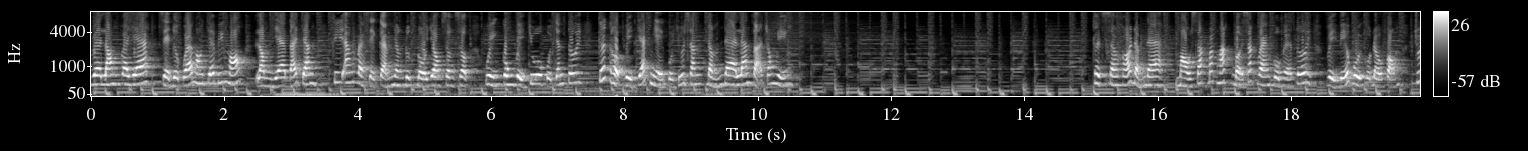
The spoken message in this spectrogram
Về lòng và da sẽ được quá món chế biến món lòng da tái chanh. Khi ăn bạn sẽ cảm nhận được độ giòn sần sật, quyện cùng vị chua của chanh tươi, kết hợp vị chát nhẹ của chuối xanh đậm đà lan tỏa trong miệng. Thịt sao khó đậm đà, màu sắc bắt mắt bởi sắc vàng của nghệ tươi, vị béo bùi của đậu phộng, chút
